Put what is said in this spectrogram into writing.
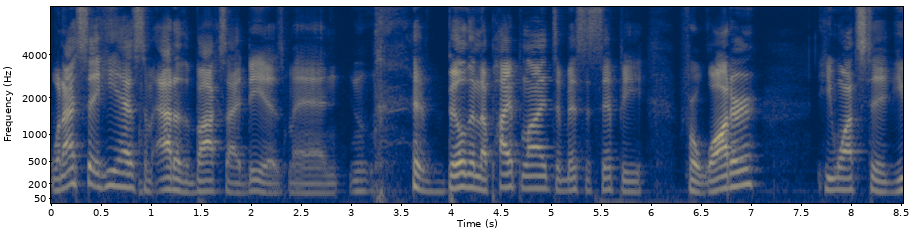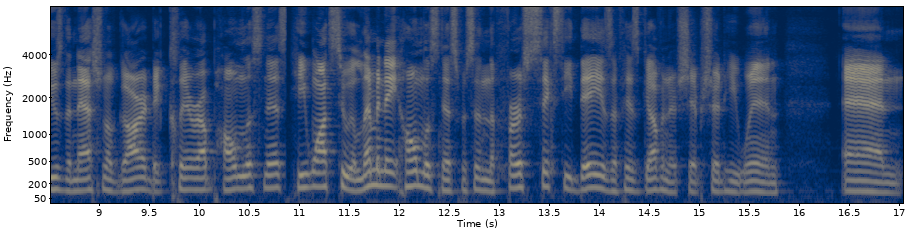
when I say he has some out of the box ideas, man, building a pipeline to Mississippi for water, he wants to use the National Guard to clear up homelessness. He wants to eliminate homelessness within the first 60 days of his governorship, should he win. And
